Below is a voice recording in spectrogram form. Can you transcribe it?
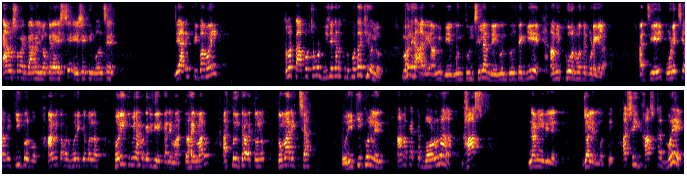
এমন সময় গ্রামের লোকেরা এসছে, এসে কি বলছে, যে আরে কৃপাময়ী, তোমার কাপড় চোপড় ভিজে তুমি কোথায় কি হলো বলে, আরে, আমি বেগুন তুলছিলাম, বেগুন তুলতে গিয়ে আমি কুয়োর মধ্যে পড়ে গেলাম। আর যেই পড়েছি আমি কি করব? আমি তখন হরিকে বললাম, হরি, তুমি আমাকে যদি এখানে মারতে হয়, মারো, আর তুলতে হয়, তোলো। তোমার ইচ্ছা। হরি কি করলেন? আমাকে একটা বড় না ঘাস নামিয়ে দিলেন জলের মধ্যে। আর সেই ঘাসটা ধরে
